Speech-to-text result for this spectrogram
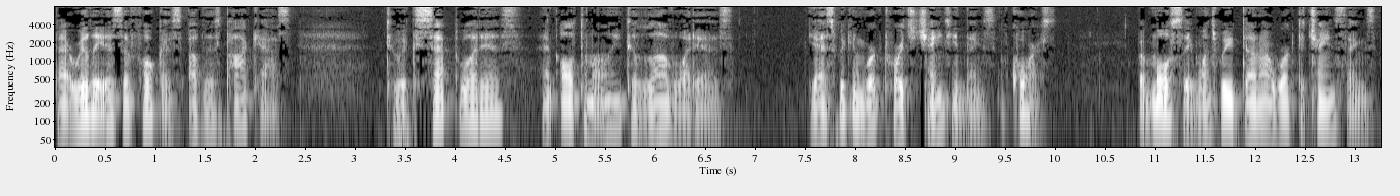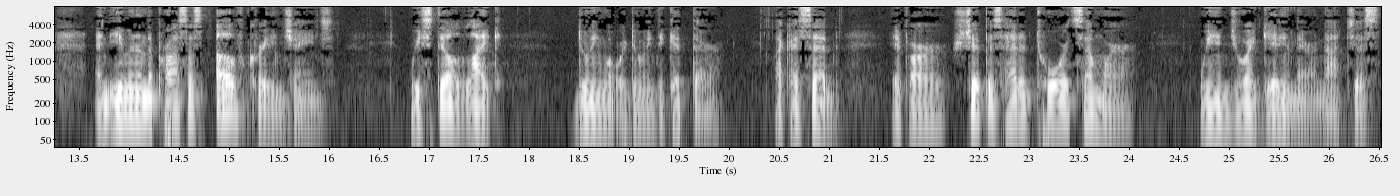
That really is the focus of this podcast to accept what is and ultimately to love what is. Yes, we can work towards changing things, of course. But mostly, once we've done our work to change things, and even in the process of creating change, we still like doing what we're doing to get there. Like I said, if our ship is headed towards somewhere, we enjoy getting there, not just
